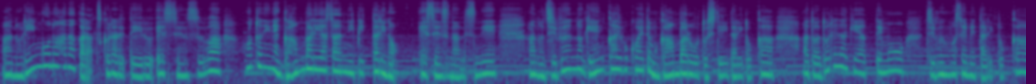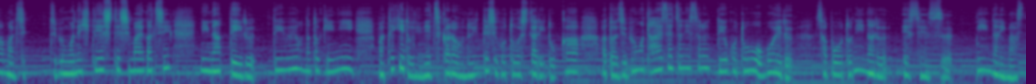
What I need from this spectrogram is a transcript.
あのリンゴの花から作られているエッセンスは本当にね頑張り屋さんにぴったりのエッセンスなんですね。あの自分の限界を超えても頑張ろうとしていたりとかあとはどれだけやっても自分を責めたりとか、まあ、自分をね否定してしまいがちになっているっていうような時に、まあ、適度にね力を抜いて仕事をしたりとかあとは自分を大切にするっていうことを覚えるサポートになるエッセンスになります。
